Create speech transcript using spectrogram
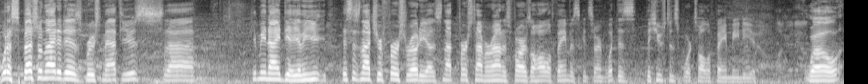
what a special night it is, Bruce Matthews. Uh, give me an idea. I mean, you, this is not your first rodeo. It's not first time around as far as the Hall of Fame is concerned. What does the Houston Sports Hall of Fame mean to you? Well,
